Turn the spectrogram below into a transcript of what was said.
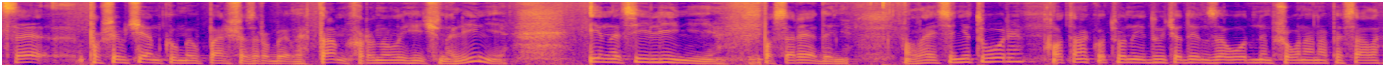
Це по Шевченку ми вперше зробили. Там хронологічна лінія, і на цій лінії посередині Лесіні твори. Отак, от вони йдуть один за одним, що вона написала.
